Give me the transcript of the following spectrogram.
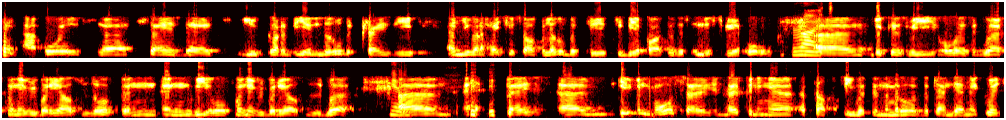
I always uh, say that you've got to be a little bit crazy and you've got to hate yourself a little bit to, to be a part of this industry at all. Right. Um, because we always at work when everybody else is off and, and we off when everybody else is at work. Yeah. Um, but um, even more so in opening a, a property within the middle of the pandemic, which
